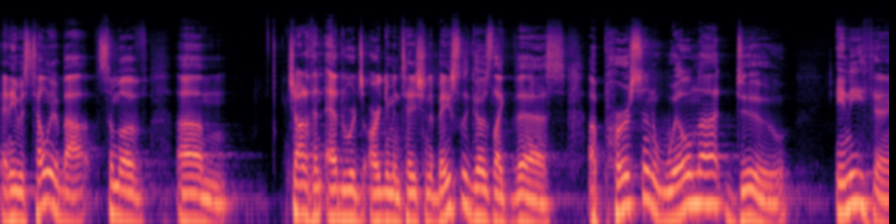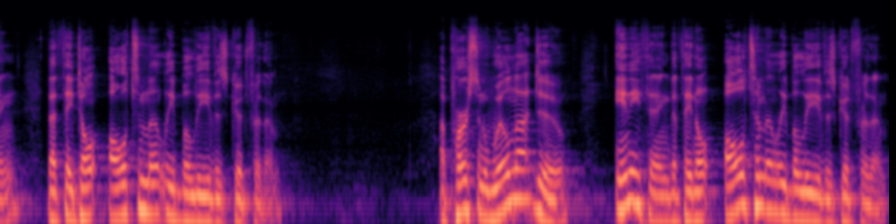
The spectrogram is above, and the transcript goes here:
and he was telling me about some of um, Jonathan Edwards' argumentation. It basically goes like this A person will not do anything that they don't ultimately believe is good for them. A person will not do anything that they don't ultimately believe is good for them.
